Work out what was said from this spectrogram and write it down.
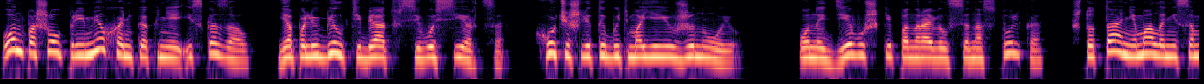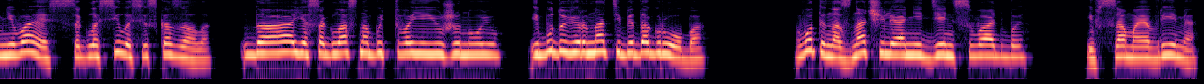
он пошел примехонько к ней и сказал, «Я полюбил тебя от всего сердца. Хочешь ли ты быть моею женою?» Он и девушке понравился настолько, что та, немало не сомневаясь, согласилась и сказала, «Да, я согласна быть твоею женою и буду верна тебе до гроба». Вот и назначили они день свадьбы. И в самое время,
